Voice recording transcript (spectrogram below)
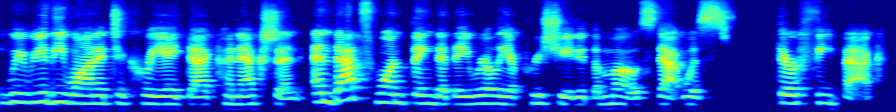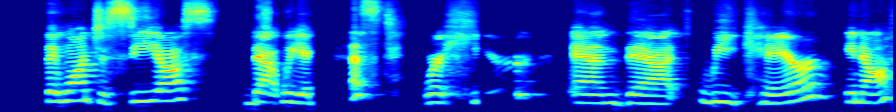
We really wanted to create that connection. And that's one thing that they really appreciated the most. That was their feedback. They want to see us, that we exist, we're here, and that we care enough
